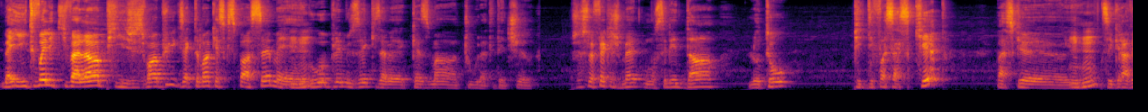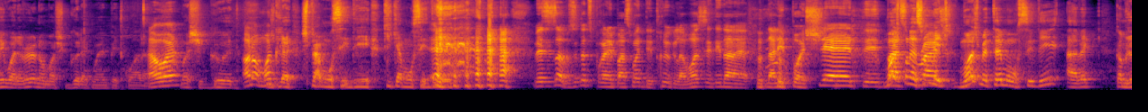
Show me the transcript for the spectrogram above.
ben, il trouvait l'équivalent, puis je ne me plus exactement qu'est-ce qui se passait, mais Mhm. Google Play Music, ils avaient quasiment tout, là, t'étais chill. Juste le fait que je mette mon CD dans l'auto, puis que des fois ça skip, parce que Mhm. c'est gravé, whatever. Non, moi je suis good avec mon MP3, là. Ah ouais? Moi je suis good. Ah non, moi, Donc je. là, je perds mon CD, qui a mon CD. Mais c'est ça, parce que toi, tu prenais pas soin de tes trucs, là. Moi, c'était dans, la- dans les pochettes, tes moi, je mes moi, mettais mon CD avec. Comme je,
